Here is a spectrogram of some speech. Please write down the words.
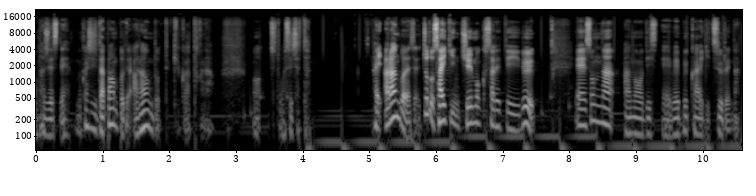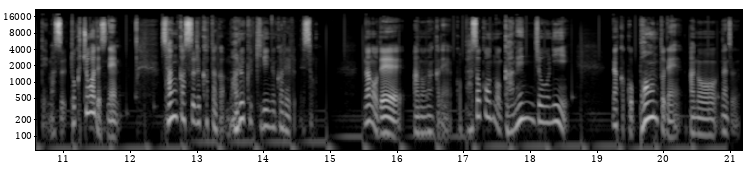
同じですね。昔、 DA PUMP で Around って曲あったかな。まあ、ちょっと忘れちゃった。はい、 Around はですね、ちょっと最近注目されている、えー、そんなあのディス、えー、ウェブ会議ツールになっています。特徴はですね、参加する方が丸く切り抜かれるんですよ。なので、あのなんかね、こうパソコンの画面上に、なんかこう、ボーンとね、あの、なんつうの、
